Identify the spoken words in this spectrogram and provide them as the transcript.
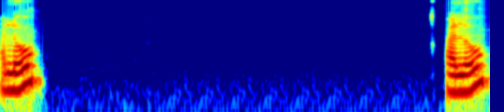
Hallo? Hallo?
